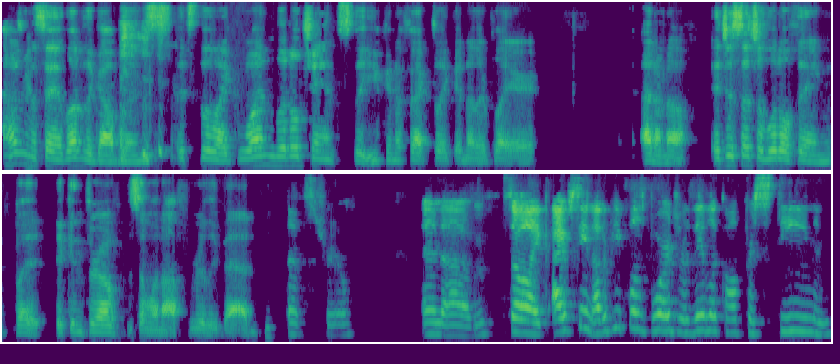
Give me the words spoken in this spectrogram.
I was gonna say I love the goblins. it's the like one little chance that you can affect like another player. I don't know. It's just such a little thing, but it can throw someone off really bad. That's true. And um, so like I've seen other people's boards where they look all pristine and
